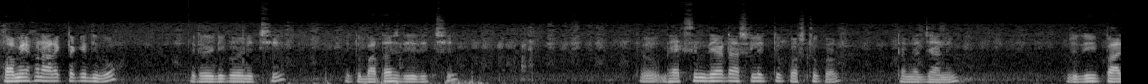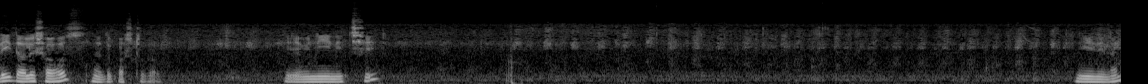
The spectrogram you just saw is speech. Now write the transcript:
তো আমি এখন আরেকটাকে দিব। এটা রেডি করে নিচ্ছি। একটু বাতাস দিয়ে দিচ্ছি। তো ভ্যাকসিন দেওয়াটা আসলে একটু কষ্টকর, এটা আমরা জানি। যদি পারি তাহলে সহজ, নয়তো কষ্টকর। এই আমি নিয়ে নিচ্ছি। নিয়ে নিলাম।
